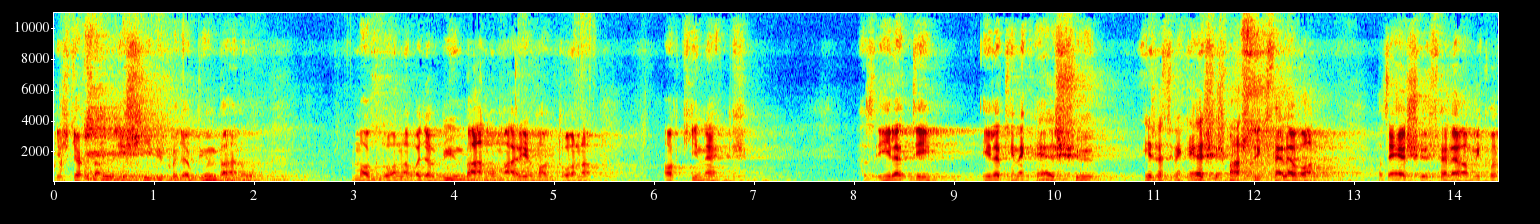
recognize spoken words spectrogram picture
és gyakran úgy is hívjuk, hogy a bűnbánó Magdolna, vagy a bűnbánó Mária Magdolna, akinek az életé, életének első, életének első és második fele van. Az első fele, amikor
